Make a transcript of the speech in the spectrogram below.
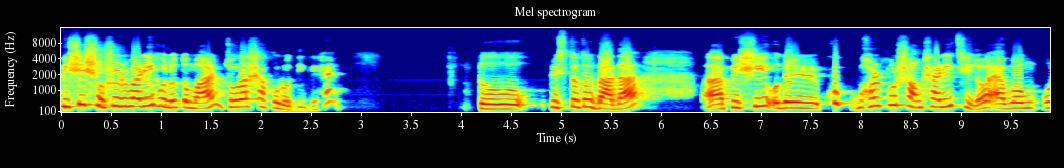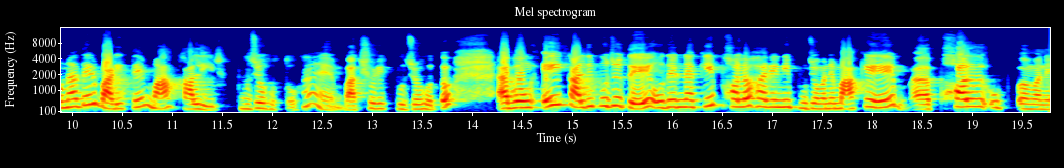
পিসির শ্বশুর বাড়ি হলো তোমার জোড়াসাঁকোর ওদিকে হ্যাঁ? তো পিস্তত দাদা পিসি ওদের খুব ভরপুর সংসারই ছিল এবং ওনাদের বাড়িতে মা কালীর পুজো হতো হ্যাঁ বাৎসরিক পুজো হতো এবং এই কালী পুজোতে ওদের নাকি ফলহারিণী পুজো মানে মাকে ফল মানে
